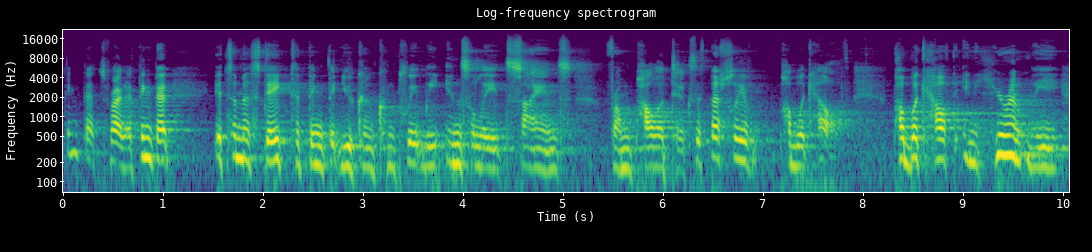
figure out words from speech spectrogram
think that's right. I think that it's a mistake to think that you can completely insulate science from politics, especially public health. Public health inherently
